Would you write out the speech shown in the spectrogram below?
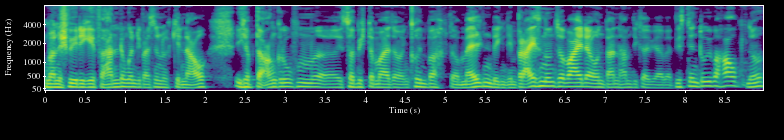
Waren schwierige Verhandlungen, ich weiß noch genau. Ich habe da angerufen, äh, ich soll mich da mal da in Grünbach da melden wegen den Preisen und so weiter. Und dann haben die gesagt, ja, wer bist denn du überhaupt? Ne?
